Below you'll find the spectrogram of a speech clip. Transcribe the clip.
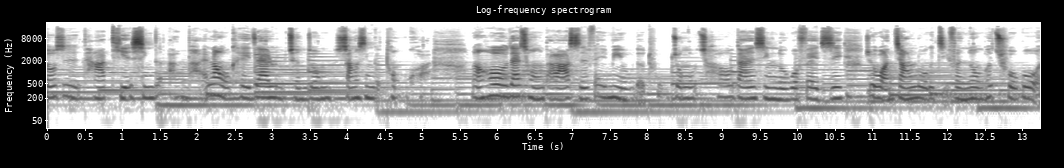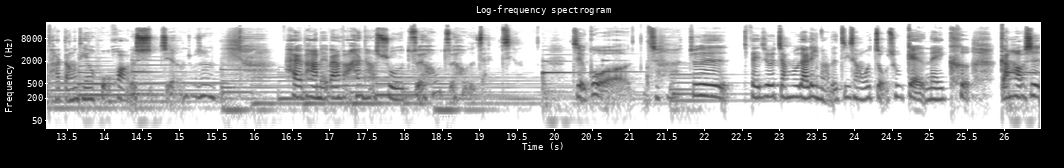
都是他贴心的安排，让我可以在旅程中伤心个痛快。然后在从达拉斯飞秘鲁的途中，我超担心，如果飞机就晚降落个几分钟，我会错过他当天火化的时间，就是害怕没办法和他说最后最后的再见。结果这就是。飞机就降落在利马的机场，我走出 gate 的那一刻，刚好是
